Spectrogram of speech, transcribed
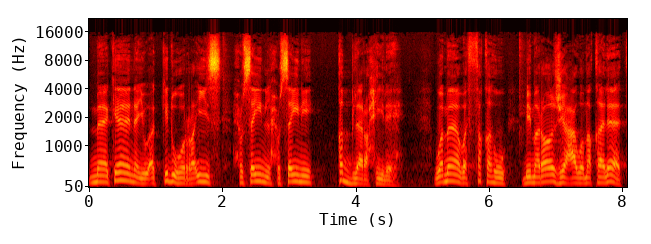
ما كان يؤكده الرئيس حسين الحسيني قبل رحيله وما وثقه بمراجع ومقالات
